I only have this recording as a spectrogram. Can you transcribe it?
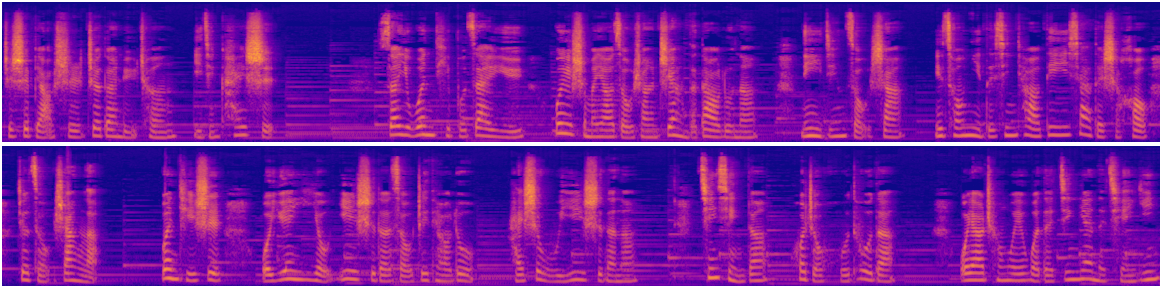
只是表示这段旅程已经开始。所以问题不在于为什么要走上这样的道路呢？你已经走上，你从你的心跳第一下的时候就走上了。问题是，我愿意有意识的走这条路，还是无意识的呢？清醒的或者糊涂的？我要成为我的经验的前因，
